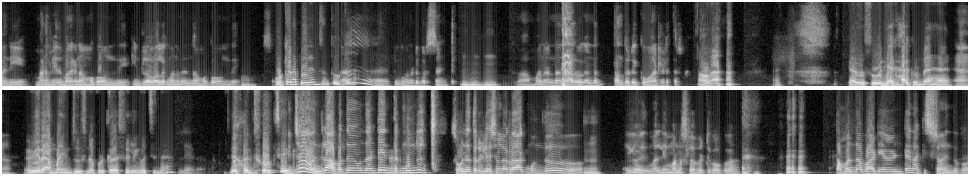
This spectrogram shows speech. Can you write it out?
అని మన మీద మనకు నమ్మకం ఉంది. ఇంట్లో వాళ్ళకి మన మీద నమ్మకం ఉంది. ఓకేనా పేరెంట్స్ టూ హండ్రెడ్ పర్సెంట్ అమ్మ నాన్న నాదో కన్నా తనతో ఎక్కువ మాట్లాడతారు. అవునా? కాదు సోనియా కాకుండా వేరే అమ్మాయిని చూసినప్పుడు క్రష్ ఫీలింగ్ వచ్చిందా? లేదు? జోక్స్ నిజం ఇందులో అబద్ధం ఉంది అంటే ఇంతకు ముందు సోనియాతో రిలేషన్లోకి రాకముందు ఇగో ఇది మళ్ళీ మనసులో పెట్టుకోకు. తమన్నా భాటియా అంటే నాకు ఇష్టం ఎందుకో.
